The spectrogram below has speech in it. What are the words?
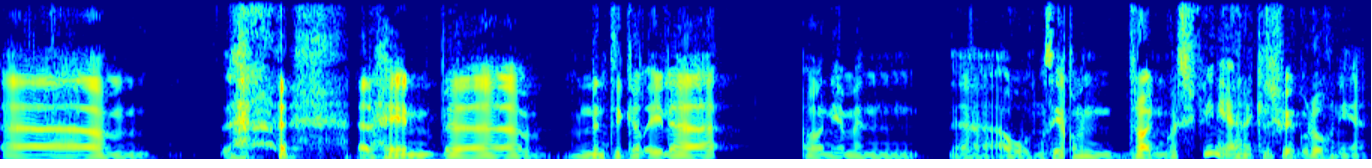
الحين بننتقل إلى أغنية من أو موسيقى من Dragon Quest فيني أنا كل شوي أقول أغنية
